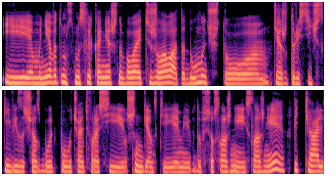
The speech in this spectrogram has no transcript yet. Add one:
И мне в этом смысле, конечно, бывает тяжеловато думать, что те же туристические визы сейчас будет получать в России, шенгенские, я имею в виду, все сложнее и сложнее. Печаль.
